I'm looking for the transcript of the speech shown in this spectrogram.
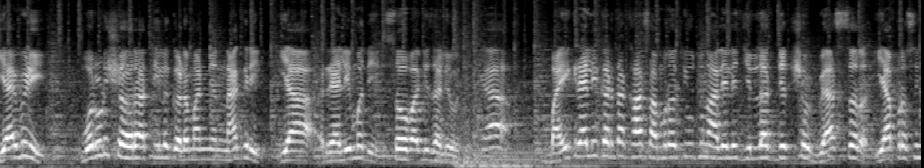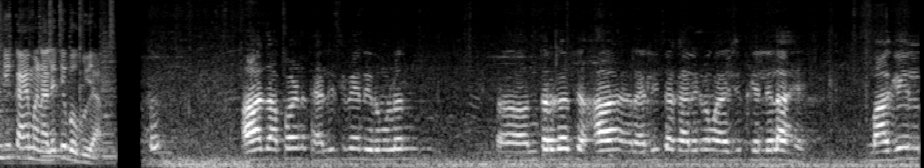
यावेळी वरुड शहरातील गणमान्य नागरिक या रॅलीमध्ये सहभागी झाले होते. या बाईक रॅली करता खास अमरावतीतून आलेले जिल्हाध्यक्ष व्यास सर या प्रसंगी काय म्हणाले ते बघूया. आज आपण थॅलिसिमिया निर्मूलन अंतर्गत हा रॅलीचा कार्यक्रम आयोजित केलेला आहे. मागील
